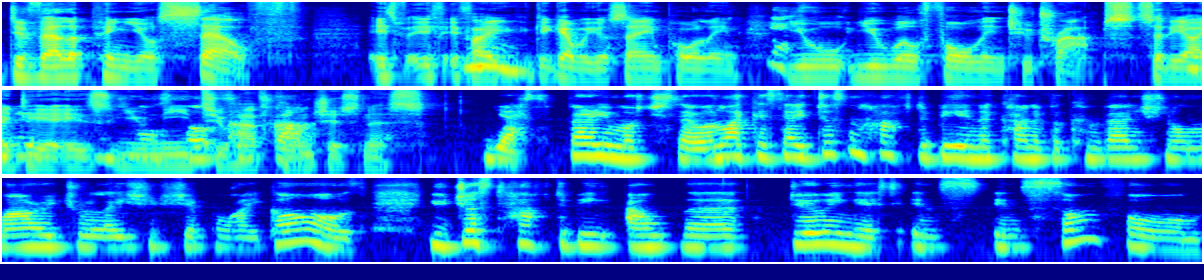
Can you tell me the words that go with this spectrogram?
developing yourself if, if I mm. get what you're saying, Pauline, Yes. you will you will fall into traps. So the idea is you need to have consciousness Yes, very much so. And like I say, it doesn't have to be in a kind of a conventional marriage relationship like ours. You just have to be out there doing it in in some form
